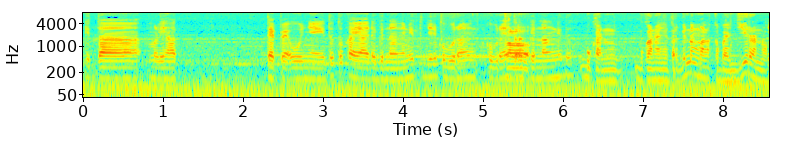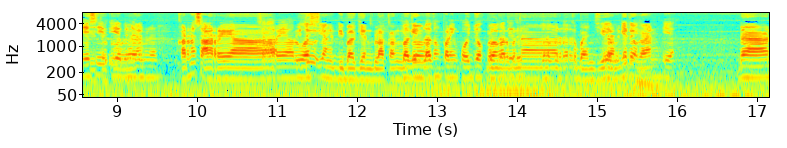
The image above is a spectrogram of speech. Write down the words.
kita melihat TPU-nya itu tuh kayak ada genangan itu jadi kuburan kuburannya Kalau- tergenang gitu bukan bukan hanya tergenang malah kebanjiran waktu Iya sih, itu iya tuh, ya kan? benar-benar. karena searea Searea luas. itu yang di bagian belakang bagian itu belakang paling pojok banget itu benar-benar kebanjiran iya, gitu benar. kan iya dan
